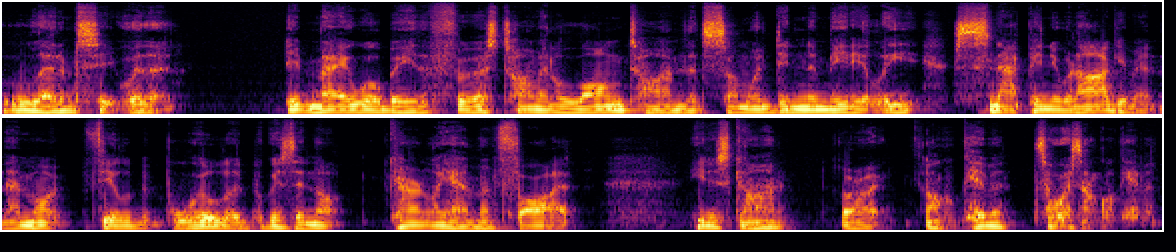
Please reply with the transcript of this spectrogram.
Let them sit with it it may well be the first time in a long time that someone didn't immediately snap into an argument and they might feel a bit bewildered because they're not currently having a fight. You're just going, all right, Uncle Kevin, it's always Uncle Kevin.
